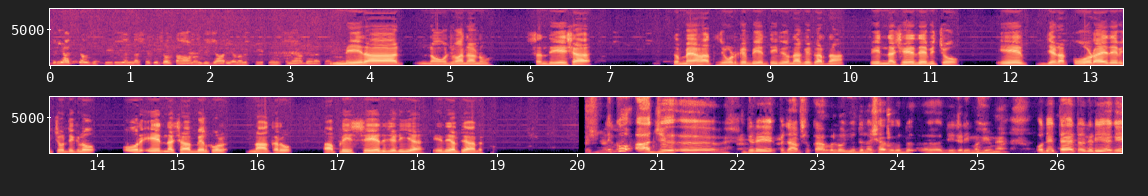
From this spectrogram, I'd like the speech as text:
ਜਿਹੜੀ ਅੱਜ ਕੱਲ੍ਹ ਦੀ ਪੀੜ੍ਹੀ ਹੈ ਨਸ਼ੇ ਦੀ ਗਲਤਾਨ ਹੁੰਦੀ ਜਾ ਰਹੀ ਹੈ ਉਹਨਾਂ ਨੂੰ ਕੀ ਤੁਸੀਂ ਸੁਨੇਹਾ ਦੇਣਾ ਚਾਹੁੰਦੇ ਮੇਰਾ ਨੌਜਵਾਨਾਂ ਨੂੰ ਸੰਦੇਸ਼ ਆ। ਤੇ ਮੈਂ ਹੱਥ ਜੋੜ ਕੇ ਬੇਨਤੀ ਵੀ ਉਹਨਾਂ ਅੱਗੇ ਕਰਦਾ ਵੀ ਨਸ਼ੇ ਦੇ ਵਿੱਚੋਂ, ਇਹ ਜਿਹੜਾ ਕੋਡ ਆ ਇਹਦੇ ਵਿੱਚੋਂ ਨਿਕਲੋ ਔਰ ਇਹ ਨਸ਼ਾ ਬਿਲਕੁਲ ਨਾ ਕਰੋ। ਆਪਣੀ ਸਿਹਤ ਜਿਹੜੀ ਆ, ਇਹਦੇ ਵੱਲ ਧਿਆਨ ਰੱਖੋ। ਦੇਖੋ ਅੱਜ ਜਿਹੜੇ ਪੰਜਾਬ ਸਰਕਾਰ ਵੱਲੋਂ ਯੁੱਧ ਨਸ਼ਾ ਵਿਰੁੱਧ ਦੀ ਜਿਹੜੀ ਮੁਹਿੰਮ ਹੈ ਉਹਦੇ ਤਹਿਤ ਜਿਹੜੀ ਹੈਗੇ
